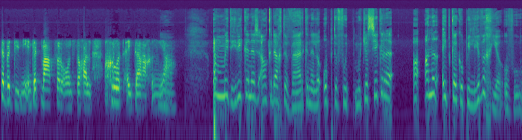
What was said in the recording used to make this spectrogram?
te bedien nie en dit maak vir ons nogal 'n groot uitdaging, ja. ja. Om met hierdie kinders elke dag te werk en hulle op te voed, moet jy seker 'n ander uitkyk op die lewe gee of hoe?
